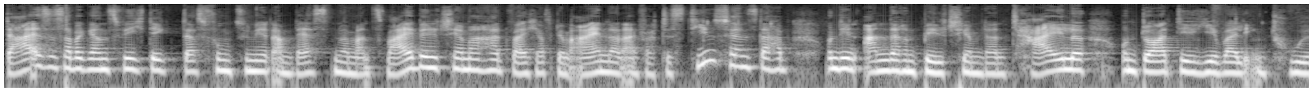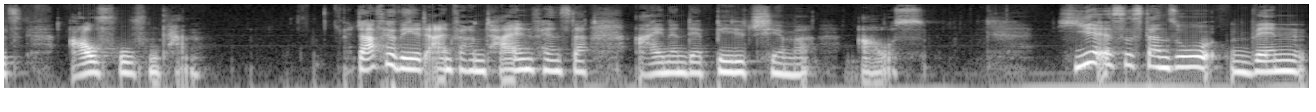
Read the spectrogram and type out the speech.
Da ist es aber ganz wichtig, das funktioniert am besten, wenn man zwei Bildschirme hat, weil ich auf dem einen dann einfach das Teams-Fenster habe und den anderen Bildschirm dann teile und dort die jeweiligen Tools aufrufen kann. Dafür wählt einfach im Teilenfenster einen der Bildschirme aus. Hier ist es dann so, wenn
